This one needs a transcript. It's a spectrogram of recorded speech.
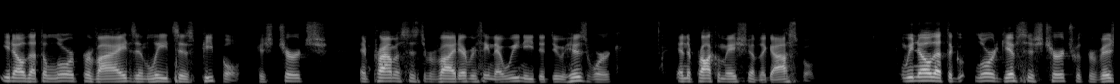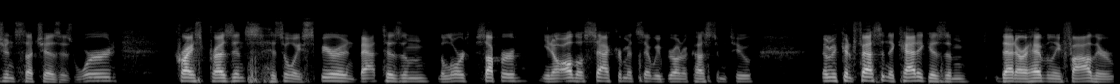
you know, that the Lord provides and leads His people, His church, and promises to provide everything that we need to do His work in the proclamation of the gospel. We know that the Lord gives His church with provisions such as His Word, Christ's presence, His Holy Spirit, and baptism, the Lord's Supper, you know, all those sacraments that we've grown accustomed to. And we confess in the Catechism that our Heavenly Father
